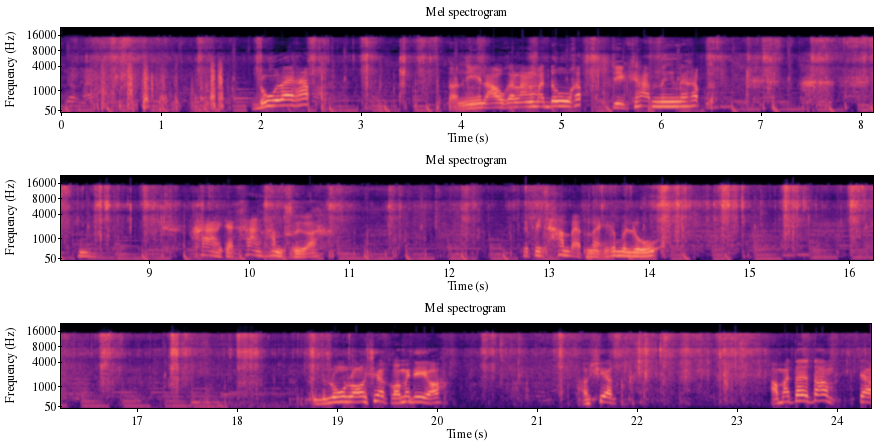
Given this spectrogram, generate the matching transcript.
เชือกไหมดูเลยครับ ตอนนี้เรากำลังมาดูครับอีกภาพหนึ่งนะครับ ข้างจากข้างถ้ำเสือ จะไปถ้ำแบบไหนก็ไม่รู้ลุงรอเชือกก่อนไม่ดีเหรอ เอาเชือก เอามาเตอร์ต้อมเจะ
